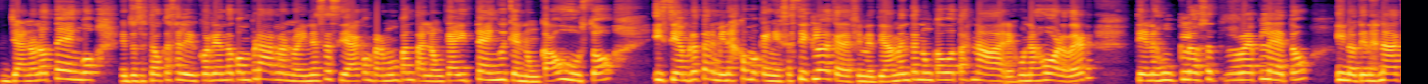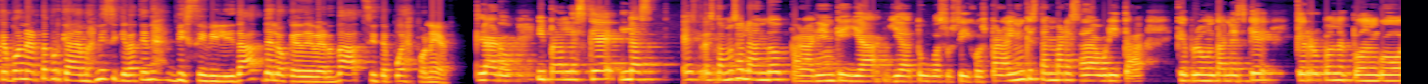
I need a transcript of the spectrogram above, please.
ya no lo tengo, entonces tengo que salir corriendo a comprarlo, no hay necesidad de comprarme un pantalón que ahí tengo y que nunca uso y siempre terminas como que en ese ciclo de que definitivamente nunca botas nada, eres una hoarder, tienes un closet repleto y no tienes nada que ponerte porque además ni siquiera tienes visibilidad de lo que de verdad sí te puedes poner. Claro, y para las que las estamos hablando para alguien que ya, ya tuvo a sus hijos, para alguien que está embarazada ahorita, que preguntan es que qué ropa me pongo,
